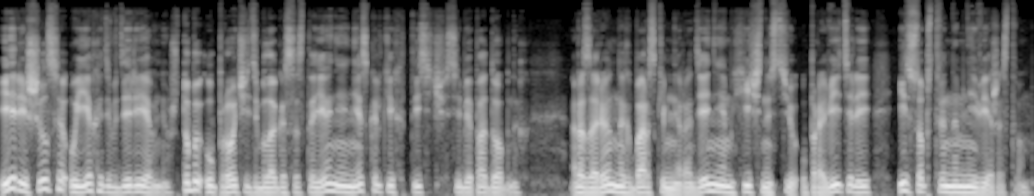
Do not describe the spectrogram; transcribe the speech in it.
и решился уехать в деревню, чтобы упрочить благосостояние нескольких тысяч себе подобных, разоренных барским нерадением, хищностью управителей и собственным невежеством.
